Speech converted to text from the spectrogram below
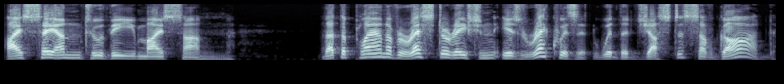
I say unto thee, my son, that the plan of restoration is requisite with the justice of God.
